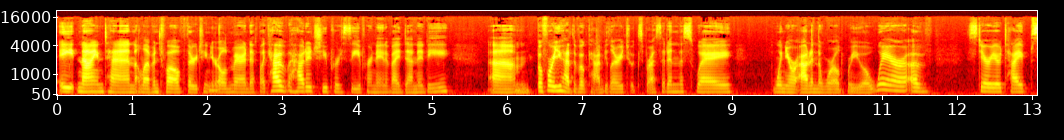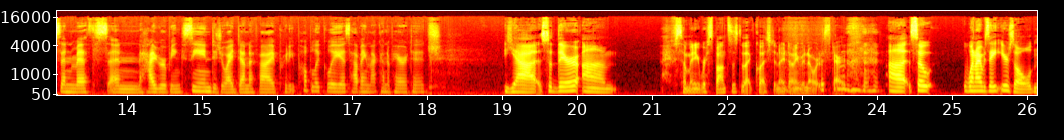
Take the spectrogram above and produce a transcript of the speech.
8, 9, 10, 11, 12, 13 year old Meredith. Like how how did she perceive her native identity um, before you had the vocabulary to express it in this way? When you were out in the world, were you aware of stereotypes and myths and how you were being seen? Did you identify pretty publicly as having that kind of heritage? Yeah, so there um I have so many responses to that question. I don't even know where to start. uh, so when I was eight years old,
